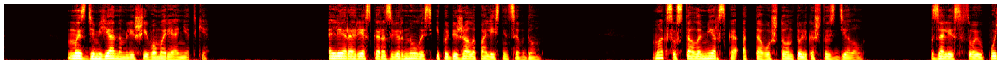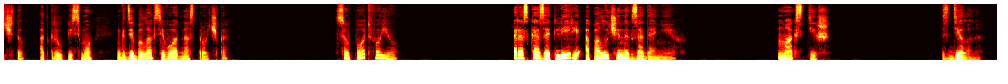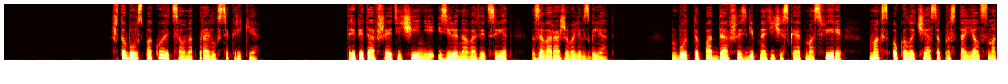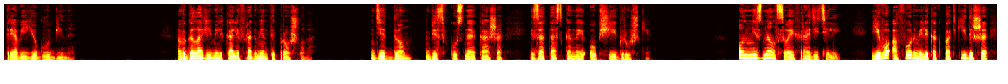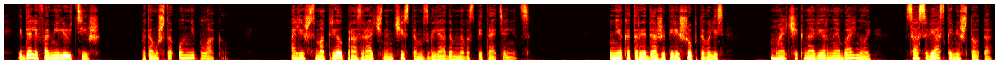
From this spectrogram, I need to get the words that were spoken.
Мы с Демьяном лишь его марионетки. Лера резко развернулась и побежала по лестнице в дом. Максу стало мерзко от того, что он только что сделал. Залез в свою почту, открыл письмо, где была всего одна строчка. Support for you. Рассказать Лере о полученных заданиях. Макс Тиш. Сделано. Чтобы успокоиться, он отправился к реке. Трепетавшее течение и зеленоватый цвет завораживали взгляд. Будто поддавшись гипнотической атмосфере, Макс около часа простоял, смотря в ее глубины. В голове мелькали фрагменты прошлого. Детдом, безвкусная каша и затасканные общие игрушки. Он не знал своих родителей. Его оформили как подкидыша и дали фамилию Тиш, потому что он не плакал, а лишь смотрел прозрачным чистым взглядом на воспитательниц. Некоторые даже перешептывались «Мальчик, наверное, больной, со связками что-то».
